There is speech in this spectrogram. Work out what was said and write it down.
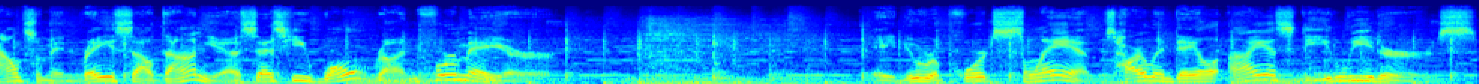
Councilman Ray Saldana says he won't run for mayor. A new report slams Harlandale ISD leaders.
